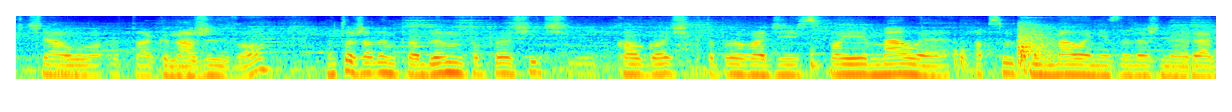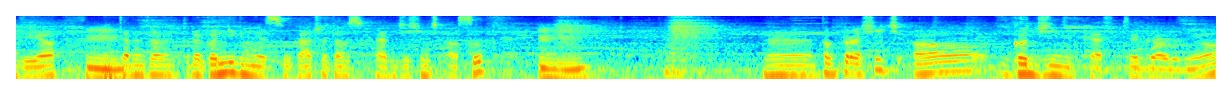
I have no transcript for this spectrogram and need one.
chciał tak na żywo, no to żaden problem poprosić kogoś, kto prowadzi swoje małe, absolutnie małe, niezależne radio Hmm. internetowe, którego nikt nie słucha, czy tam słucha 10 osób, y, poprosić o godzinkę w tygodniu.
